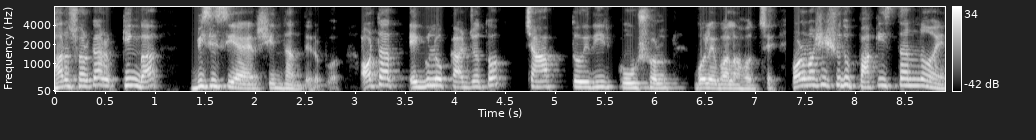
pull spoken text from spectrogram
ভারত সরকার কিংবা বিসিসিআই এর সিদ্ধান্তের উপর। অর্থাৎ এগুলো কার্যত চাপ তৈরির কৌশল বলে বলা হচ্ছে। পরমাশিস শুধু পাকিস্তান নয়,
